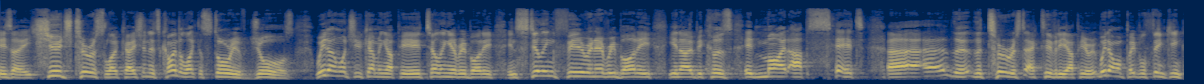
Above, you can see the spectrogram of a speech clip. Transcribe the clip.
is a huge tourist location. It's kind of like the story of Jaws. We don't want you coming up here telling everybody, instilling fear in everybody, you know, because it might upset uh, uh, the, the tourist activity up here. We don't want people thinking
